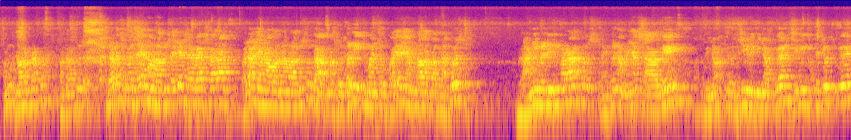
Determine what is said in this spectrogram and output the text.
kamu nawar berapa? 400 Udah sama saya 600 saja saya bayar sekarang. Padahal yang nawar 600 itu nggak maksud beli cuma supaya yang nawar 400 berani beli 500 nah itu namanya saling binyotkan silih binyotkan silih kejutkan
